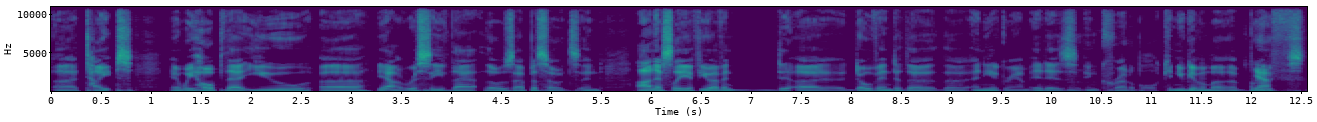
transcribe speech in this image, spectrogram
uh, types, and we hope that you, uh, yeah, receive that those episodes. And honestly, if you haven't d- uh, dove into the the enneagram, it is Mhm. incredible. Can you give them a, a brief Yeah.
